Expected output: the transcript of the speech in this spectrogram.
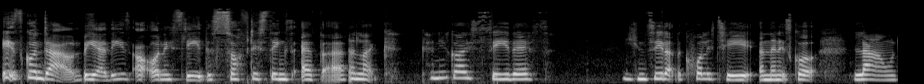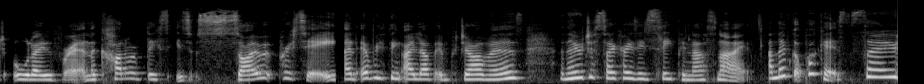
it's gone down. But yeah, these are honestly the softest things ever. And like, can you guys see this? You can see like the quality and then it's got lounge all over it and the colour of this is so pretty and everything I love in pyjamas and they were just so crazy to sleep in last night and they've got pockets so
